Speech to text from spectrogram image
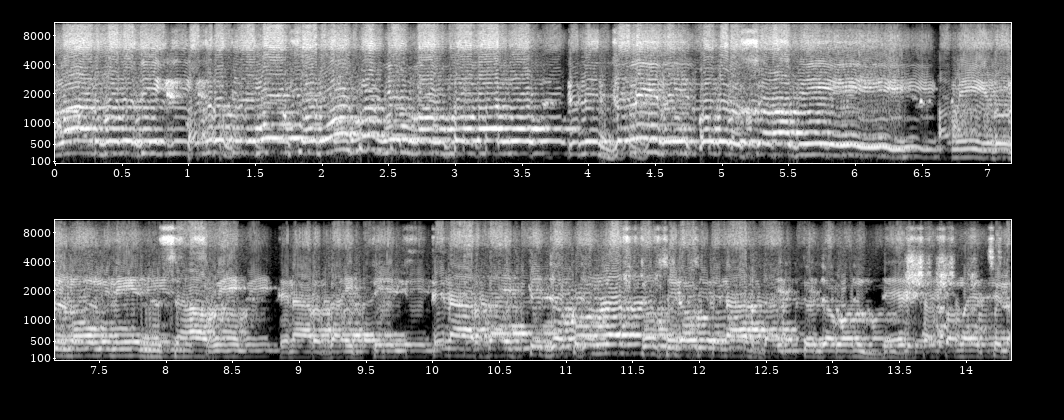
আমার বাবাজি হযরত ওমর ফারুক রাদিয়াল্লাহু তাআলা তিনি সাহাবী আমিরুল মুমিনিন তেনার তেনার যখন রাষ্ট্র ছিল, তেনার যখন দেশ শাসন হয়েছিল,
